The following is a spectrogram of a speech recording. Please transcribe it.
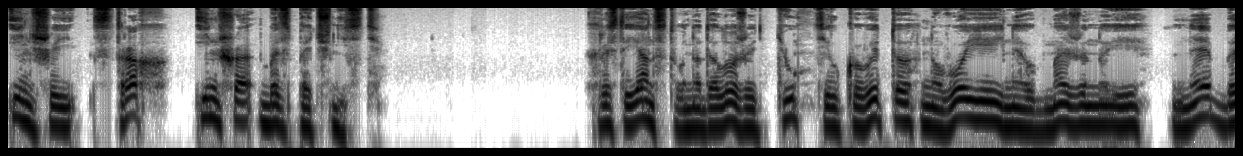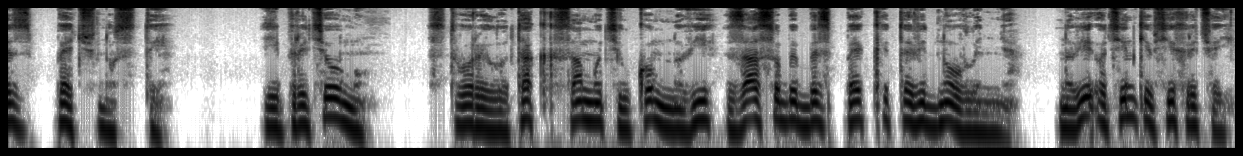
Інший страх, інша безпечність. Християнство надало життю цілковито нової й необмеженої небезпечності, і при цьому створило так само цілком нові засоби безпеки та відновлення, нові оцінки всіх речей.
